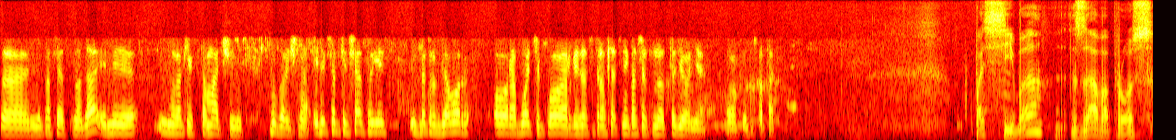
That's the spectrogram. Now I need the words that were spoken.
э, непосредственно, да, или ну, каких-то матчей выборочно, или все-таки сейчас есть идет разговор о работе по организации трансляции непосредственно на стадионе э, «Спартак»? Спасибо за вопрос.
